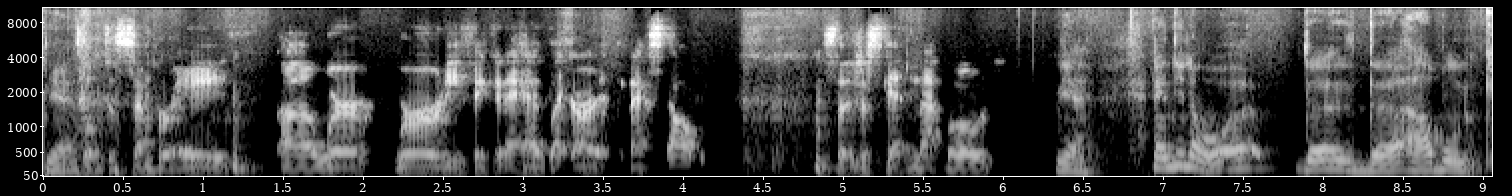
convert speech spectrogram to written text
Yeah. until December 8th, uh, we're we're already thinking ahead, like, all right, the next album. So just get in that mode. Yeah, and you know uh, the the album, uh,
